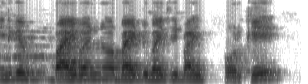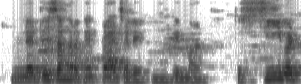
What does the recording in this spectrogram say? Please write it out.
इनके बाई वन और by two by three by four के निर्देशांक रखें प्राचल उनके मान तो सी बट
